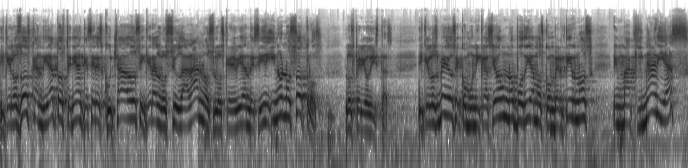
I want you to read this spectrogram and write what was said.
y que los dos candidatos tenían que ser escuchados y que eran los ciudadanos los que debían decidir y no nosotros, los periodistas. Y que los medios de comunicación no podíamos convertirnos en maquinarias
